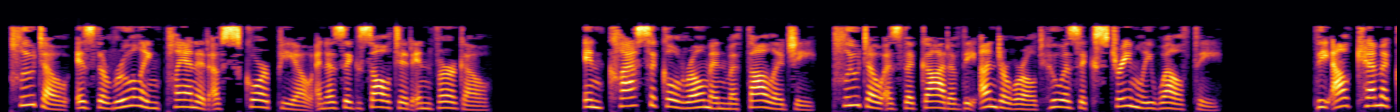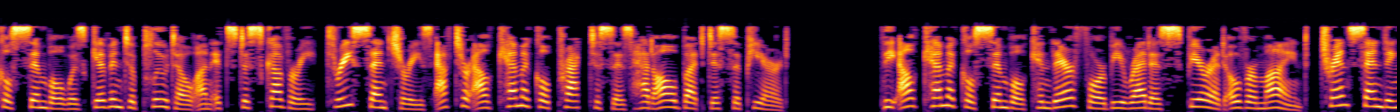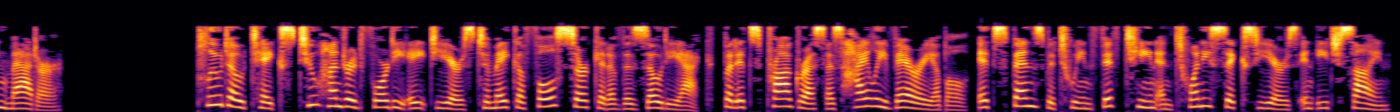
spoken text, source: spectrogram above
Pluto is the ruling planet of Scorpio and is exalted in Virgo. In classical Roman mythology, Pluto is the god of the underworld who is extremely wealthy. The alchemical symbol was given to Pluto on its discovery, three centuries after alchemical practices had all but disappeared. The alchemical symbol can therefore be read as spirit over mind, transcending matter. Pluto takes 248 years to make a full circuit of the zodiac, but its progress is highly variable, it spends between 15 and 26 years in each sign.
